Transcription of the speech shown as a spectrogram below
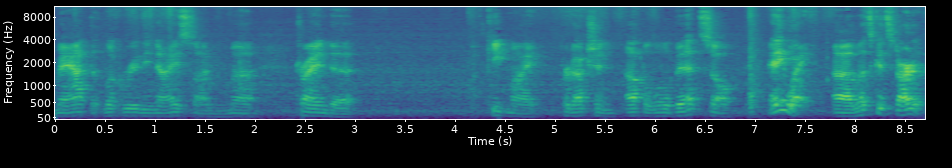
mat that look really nice. I'm uh, trying to keep my production up a little bit. So anyway, uh, let's get started.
